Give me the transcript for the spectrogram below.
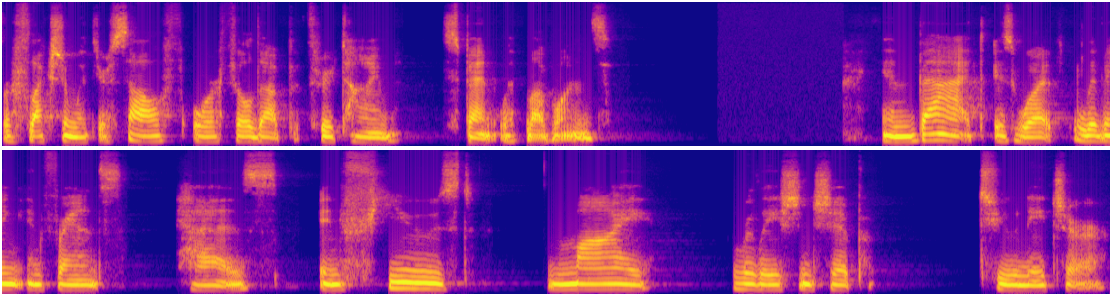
reflection with yourself or filled up through time spent with loved ones. And that is what living in France has infused my relationship to nature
